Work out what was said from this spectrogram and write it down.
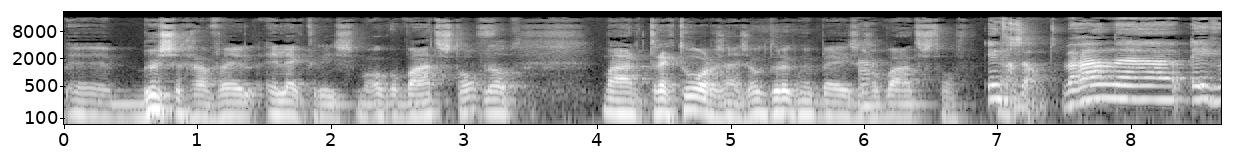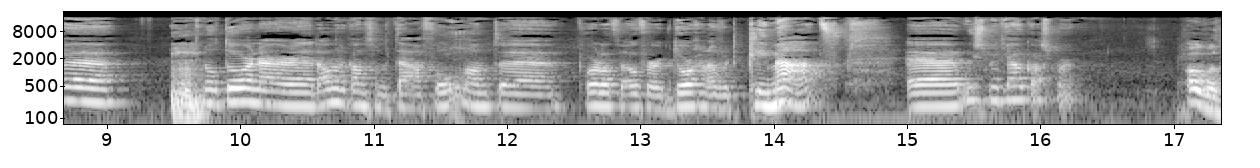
eh, bussen gaan veel elektrisch, maar ook op waterstof. klopt. Maar tractoren zijn ze ook druk mee bezig Ah. op waterstof. Interessant. We gaan eh, even nog door naar eh, de andere kant van de tafel. Want eh, voordat we over, doorgaan over het klimaat. eh, hoe is het met jou, Casper? Oh, wat,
